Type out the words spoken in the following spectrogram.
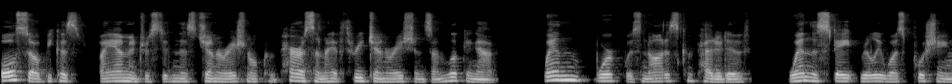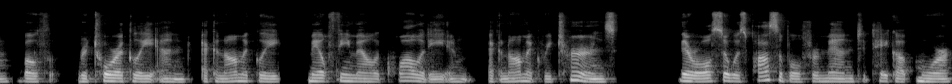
Also, because I am interested in this generational comparison, I have three generations I'm looking at. When work was not as competitive, when the state really was pushing both rhetorically and economically male female equality in economic returns, there also was possible for men to take up more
